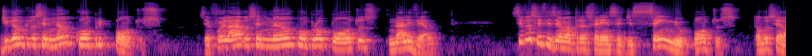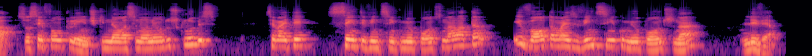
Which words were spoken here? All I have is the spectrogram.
digamos que você não compre pontos. Você foi lá, você não comprou pontos na Livelo. Se você fizer uma transferência de 100 mil pontos, então você lá, se você for um cliente que não assinou nenhum dos clubes, você vai ter 125 mil pontos na Latam e volta mais 25 mil pontos na Livelo.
